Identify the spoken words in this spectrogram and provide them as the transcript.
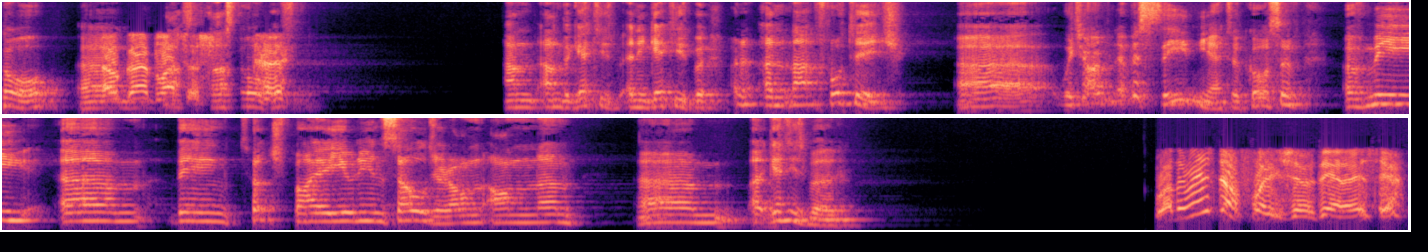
tour. Um, Oh, God bless last, us. Last August. and and the Gettys, any Gettys, but and, and that footage, uh, which I've never seen yet, of course, of of me um, being touched by a Union soldier on on um, um, at Gettysburg. Well, there is no footage of there, is there?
